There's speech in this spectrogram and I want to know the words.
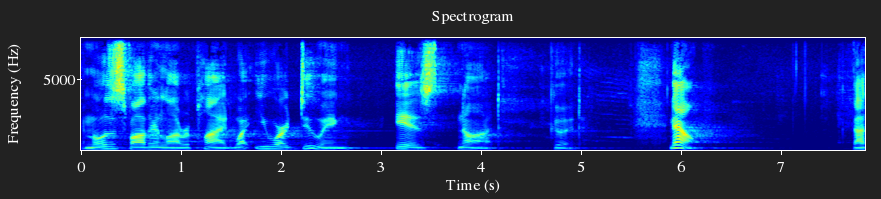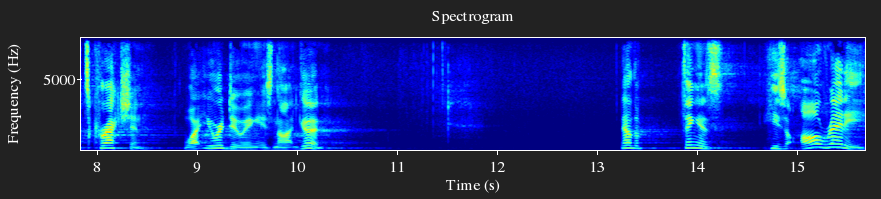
And Moses' father in law replied, What you are doing is not good. Now, that's correction. What you are doing is not good. Now, the thing is, he's already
